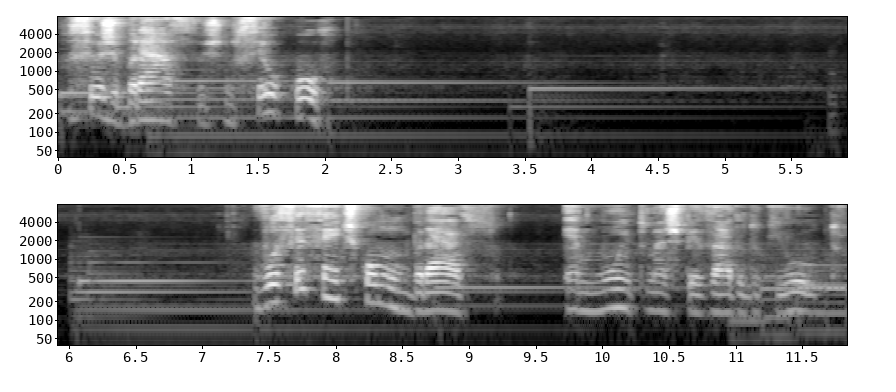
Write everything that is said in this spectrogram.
dos seus braços, do seu corpo? Você sente como um braço é muito mais pesado do que outro?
